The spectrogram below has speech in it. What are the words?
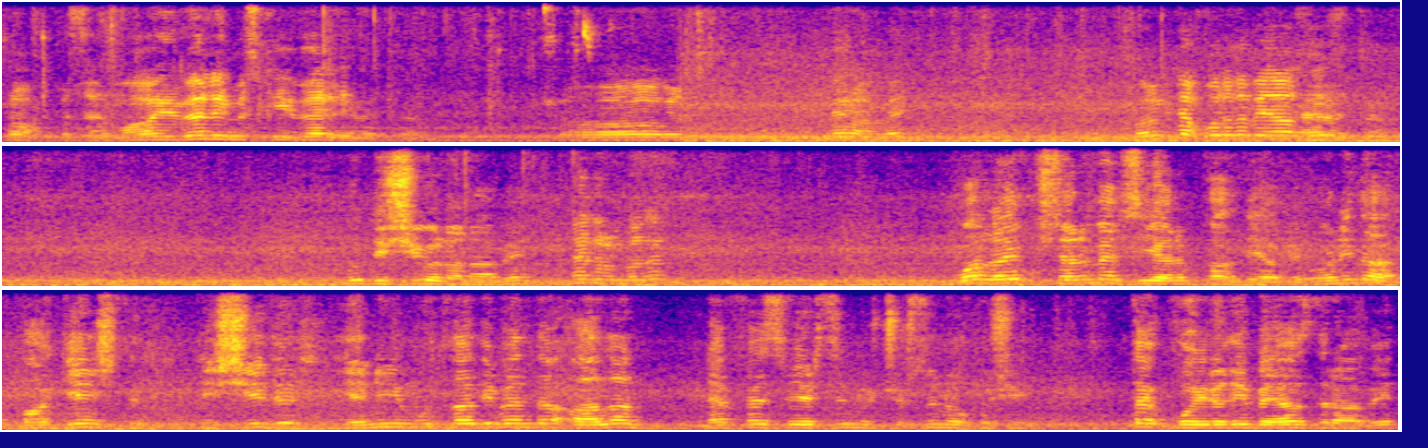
Çok güzel. Mavi belli, miski belli. Evet abi. Çok güzel. Ver abi. Bunun bir de kuyruğu beyazdır. Evet abi. Bu dişi olan abi. Ne durumdadır? Vallahi kuşlarım hepsi yarım kaldı abi. Onu da bak gençtir. Dişidir. Yeni yumurtladı bende alan. Nefes versin uçursun o kuşu. Tek kuyruğu beyazdır abi.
